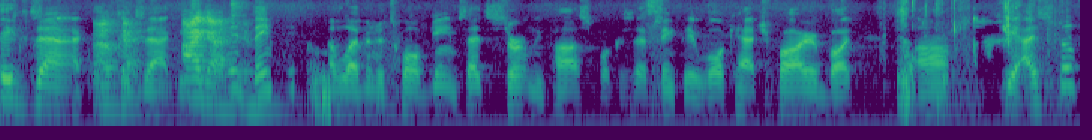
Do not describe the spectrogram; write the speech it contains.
Exactly. Okay. Exactly. I got They- you. They made eleven to twelve games. That's certainly possible because I think they will catch fire. But um, yeah, I still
